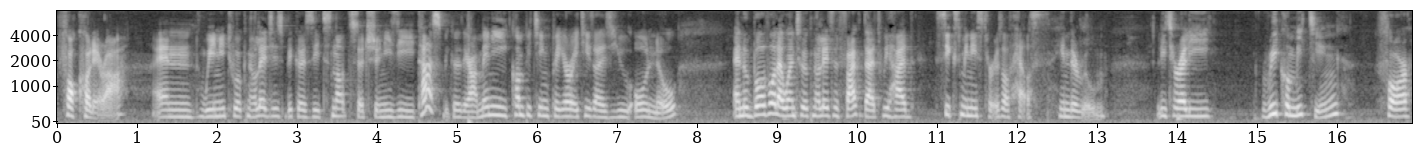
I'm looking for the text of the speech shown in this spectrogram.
for cholera and we need to acknowledge this because it's not such an easy task because there are many competing priorities, as you all know. And above all, I want to acknowledge the fact that we had six ministers of health in the room, literally recommitting for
